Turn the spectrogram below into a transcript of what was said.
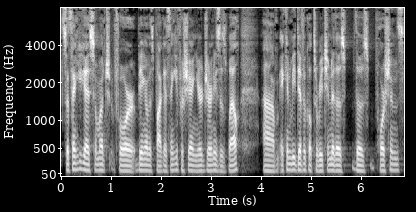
so thank you guys so much for being on this podcast. Thank you for sharing your journeys as well. Um, it can be difficult to reach into those those portions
